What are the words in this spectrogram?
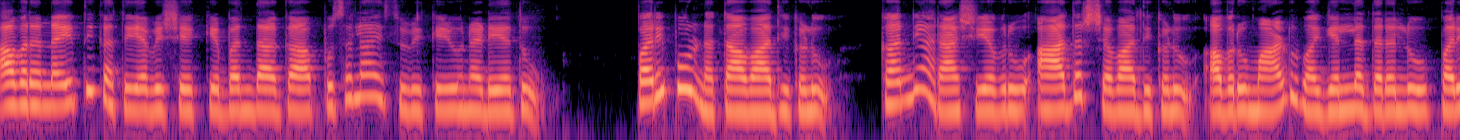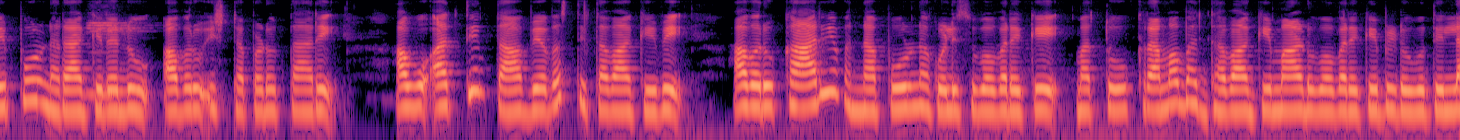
ಅವರ ನೈತಿಕತೆಯ ವಿಷಯಕ್ಕೆ ಬಂದಾಗ ಪುಸಲಾಯಿಸುವಿಕೆಯು ನಡೆಯದು. ಪರಿಪೂರ್ಣತಾವಾದಿಗಳು ಕನ್ಯಾ ರಾಶಿಯವರು ಆದರ್ಶವಾದಿಗಳು, ಅವರು ಮಾಡುವ ಎಲ್ಲದರಲ್ಲೂ ಪರಿಪೂರ್ಣರಾಗಿರಲು ಅವರು ಇಷ್ಟಪಡುತ್ತಾರೆ. ಅವು ಅತ್ಯಂತ ವ್ಯವಸ್ಥಿತವಾಗಿವೆ. ಅವರು ಕಾರ್ಯವನ್ನು ಪೂರ್ಣಗೊಳಿಸುವವರೆಗೆ ಮತ್ತು ಕ್ರಮಬದ್ಧವಾಗಿ ಮಾಡುವವರೆಗೆ ಬಿಡುವುದಿಲ್ಲ.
